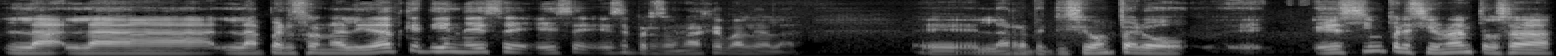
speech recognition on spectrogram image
la, la, la personalidad que tiene ese, ese, ese personaje, vale la, eh, la repetición, pero eh, es impresionante, o sea,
